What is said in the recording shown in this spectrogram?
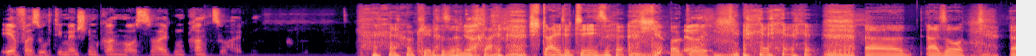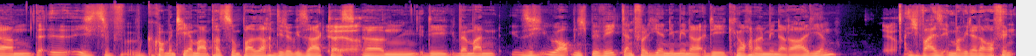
eher versucht, die Menschen im Krankenhaus zu halten und krank zu halten. okay, das ist eine ja. steile, steile These. Okay. Ja. äh, also, ähm, ich kommentiere mal so ein paar Sachen, die du gesagt ja, hast. Ähm, die, wenn man sich überhaupt nicht bewegt, dann verlieren die, die Knochen an Mineralien. Ja. Ich weise immer wieder darauf hin,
